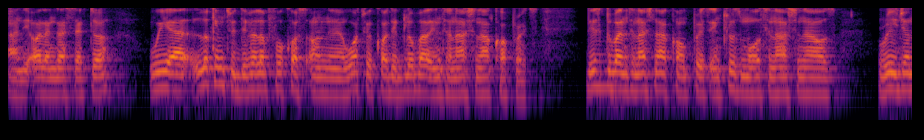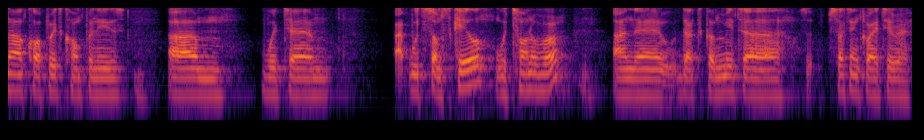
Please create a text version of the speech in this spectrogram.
and the oil and gas sector we are looking to develop focus on uh, what we call the global international corporates. This global international corporates includes multinationals, regional corporate companies um, with, um, uh, with some scale, with turnover, and uh, that can meet uh, certain criteria.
